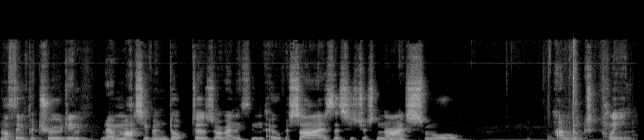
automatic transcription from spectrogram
Nothing protruding. No massive inductors or anything oversized. This is just nice, small, and looks clean.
